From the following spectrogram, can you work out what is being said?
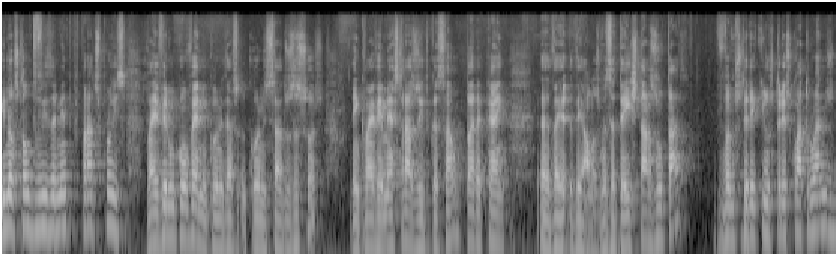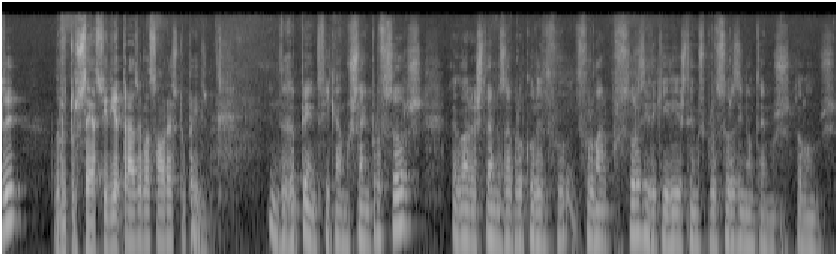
e não estão devidamente preparados para isso. Vai haver um convênio com a Universidade, dos Açores, em que vai haver mestrados de educação para quem dê, dê aulas, mas até isto está resultado, vamos ter aqui uns 3, 4 anos de retrocesso e de atraso em relação ao resto do país de repente ficamos sem professores, agora estamos à procura de, formar professores e daqui a dias temos professores e não temos alunos.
